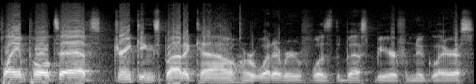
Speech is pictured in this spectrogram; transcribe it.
playing pull tabs, drinking spotted cow or whatever was the best beer from New Glarus.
